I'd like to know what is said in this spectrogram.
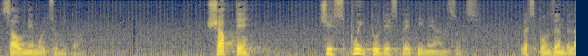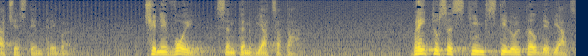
sau nemulțumitor? Șapte, ce spui tu despre tine însuți, răspunzând la aceste întrebări? Ce nevoi sunt în viața ta? Vrei tu să schimbi stilul tău de viață?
